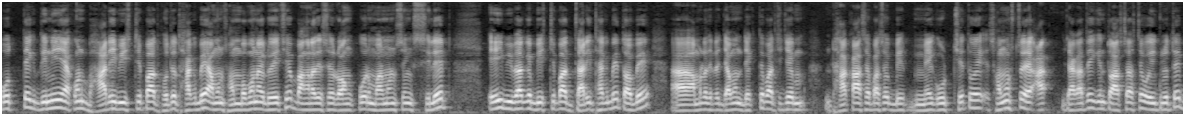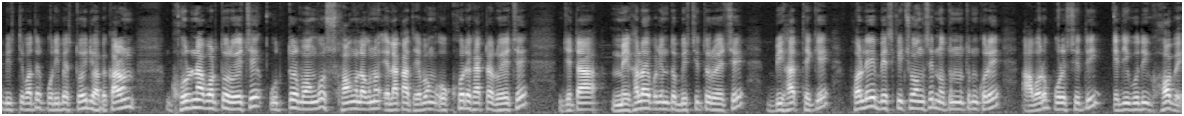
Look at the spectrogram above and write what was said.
প্রত্যেক দিনই এখন ভারী বৃষ্টিপাত হতে থাকবে এমন সম্ভাবনায় রয়েছে। বাংলাদেশের রংপুর, ময়মনসিংহ, সিলেট এই বিভাগে বৃষ্টিপাত জারি থাকবে। তবে আমরা যেটা যেমন দেখতে পাচ্ছি যে, ঢাকা আশেপাশে মেঘ উঠছে। তো সমস্ত জায়গাতেই কিন্তু আস্তে আস্তে ওইগুলোতে বৃষ্টিপাতের পরিবেশ তৈরি হবে। কারণ ঘূর্ণাবর্ত রয়েছে উত্তরবঙ্গ সংলগ্ন এলাকাতে এবং অক্ষরেখা একটা রয়েছে, যেটা মেঘালয় পর্যন্ত বিস্তৃত রয়েছে বিহার থেকে। ফলে বেশ কিছু অংশে নতুন নতুন করে আবারও পরিস্থিতি এদিক ওদিক হবে।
